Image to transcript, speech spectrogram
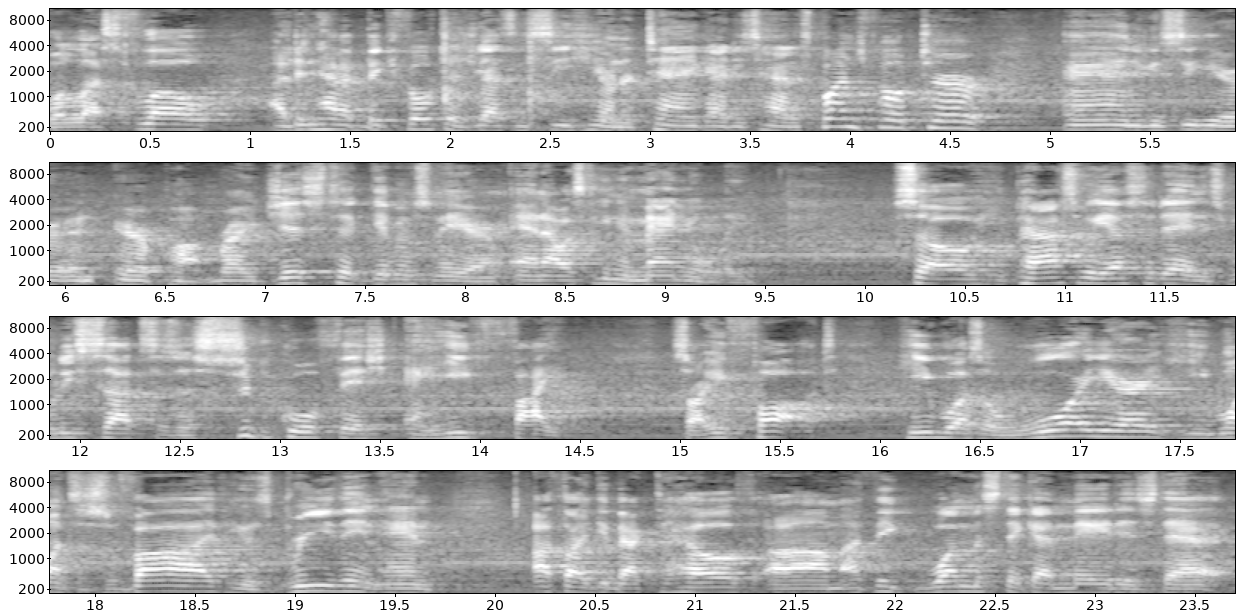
with less flow. I didn't have a big filter, as you guys can see here on the tank. I just had a sponge filter, and you can see here an air pump, right? Just to give him some air, and I was feeding him manually. So he passed away yesterday, and this really sucks. It's a super cool fish, and he fight so he fought. He was a warrior. He wanted to survive. He was breathing, and I thought I'd get back to health. Um, I think one mistake I made is that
